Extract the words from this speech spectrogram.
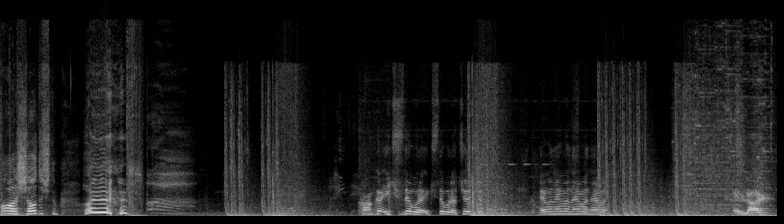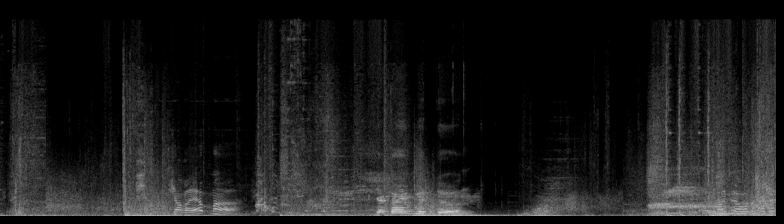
Ha aşağı düştüm. Hayır. Kanka ikisi de bura ikisi de bura çöz çöz. Heaven heaven heaven heaven. Helal. Şaka yapma. Şaka yapıyorsun. Sniper havada kadar.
